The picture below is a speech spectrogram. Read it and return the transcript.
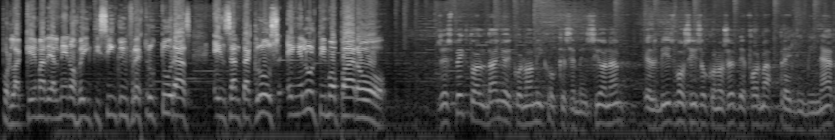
por la quema de al menos 25 infraestructuras en Santa Cruz en el último paro. Respecto al daño económico que se menciona, el mismo se hizo conocer de forma preliminar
